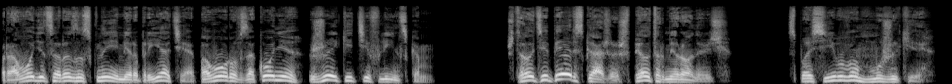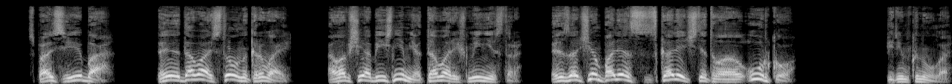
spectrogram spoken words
Проводятся разыскные мероприятия по вору в законе Жеке Тифлинском. «Что теперь скажешь, Петр Миронович?» «Спасибо вам, мужики». «Спасибо. Ты давай стол накрывай. А вообще объясни мне, товарищ министр, ты зачем полез скалечить этого урку?» Перемкнуло.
